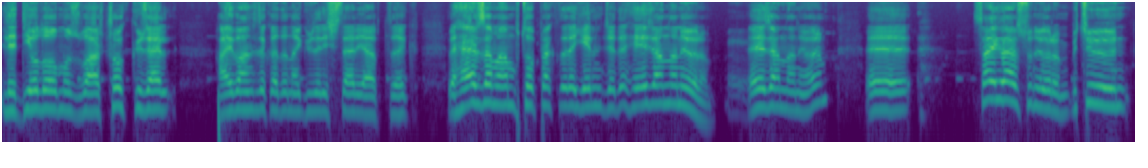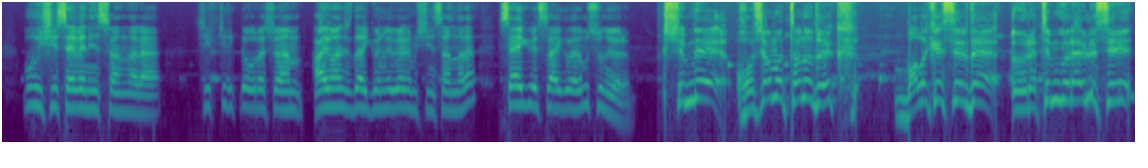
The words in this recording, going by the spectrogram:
ile diyalogumuz var. Çok güzel hayvancılık adına güzel işler yaptık. Ve her zaman bu topraklara gelince de heyecanlanıyorum. Heyecanlanıyorum. Eee, saygılar sunuyorum bütün bu işi seven insanlara, çiftçilikle uğraşan, hayvancılığa gönül vermiş insanlara sevgi ve saygılarımı sunuyorum. Şimdi hocamı tanıdık. Balıkesir'de öğretim görevlisi.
